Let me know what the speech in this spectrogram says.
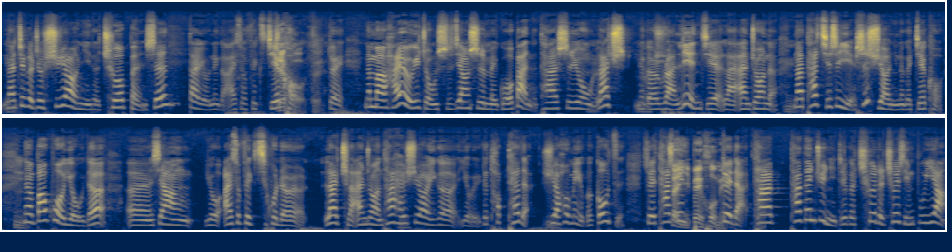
那这个就需要你的车本身带有那个 ISOFIX 接接口。对，对，那么还有一种实际上是美国版的，它是用 latch 那个软链接来安装的，那它其实也是需要你那个接口。那包括有的，呃，像有 ISOFIX 或者 latch 来安装，它还需要一个有一个 top tether，需要后面有个钩子，所以它在跟椅背后面。对的，它它根据你这个车的车型不一样，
